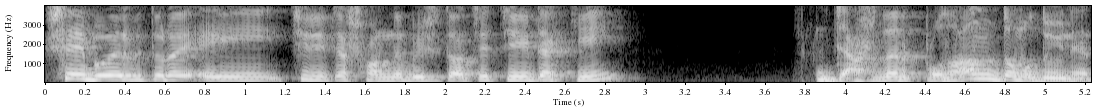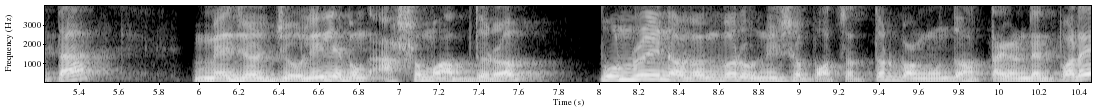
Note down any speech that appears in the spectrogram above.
সেই বইয়ের ভিতরে এই চিঠিটা সন্নিবেশিত আছে। চিঠিটা কি? জাসদের প্রধানতম দুই নেতা, মেজর জলিল এবং আসম আব্দুর রব, পনেরোই নভেম্বর উনিশশো পঁচাত্তর বঙ্গবন্ধু হত্যাকাণ্ডের পরে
